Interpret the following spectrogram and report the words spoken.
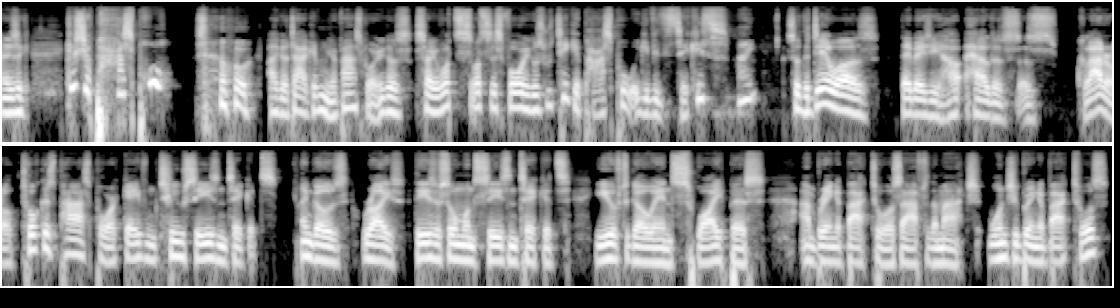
And he's like, "Give us your passport." So I go, Dad, give him your passport. He goes, Sorry, what's what's this for? He goes, We'll take your passport, we'll give you the tickets, mate. So the deal was they basically held it as collateral, took his passport, gave him two season tickets, and goes, Right, these are someone's season tickets. You have to go in, swipe it, and bring it back to us after the match. Once you bring it back to us,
